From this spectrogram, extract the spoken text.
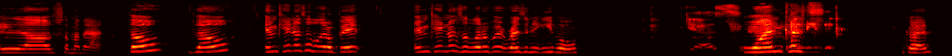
love some of that. Though though mk knows a little bit. Mk knows a little bit resident evil. Yes. one I because mean, go ahead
